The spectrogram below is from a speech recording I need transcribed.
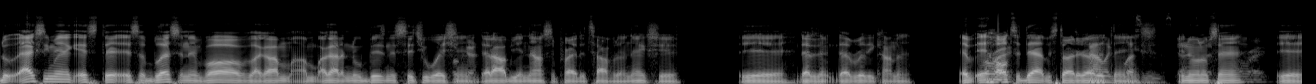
Talk about it. dude, actually, man, it's there, it's a blessing involved. Like I'm, I'm I got a new business situation Okay. that I'll be announcing probably at the top of the next year. Yeah, that that really kind of it, it All right. halted that, but started Kinda other like things. You know what I'm saying? Right. Yeah,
